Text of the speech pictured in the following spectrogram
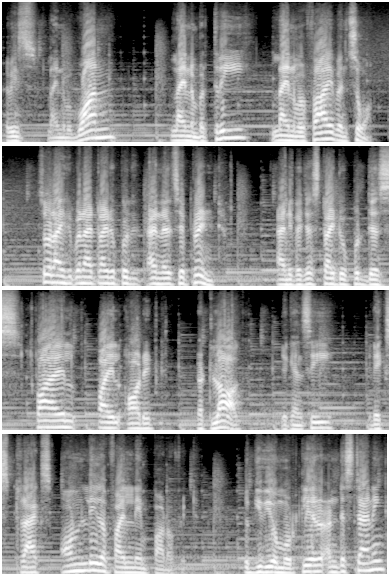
That means line number one, line number three, line number five, and so on. So when I when I try to put it and I'll say print, and if I just try to put this file file audit.log, you can see it extracts only the file name part of it. To give you a more clear understanding,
